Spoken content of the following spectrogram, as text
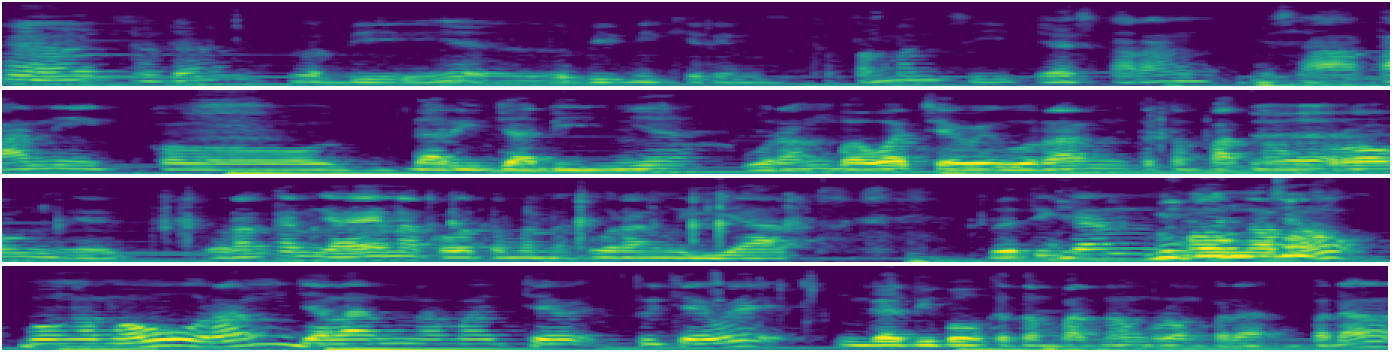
Nah, kadang lebih ya lebih mikirin ke teman sih. Ya sekarang misalkan nih kalau dari jadinya orang bawa cewek orang ke tempat Eh. nongkrong ya, orang kan gak enak kalau teman orang lihat. Berarti kan mau nggak mau mau nggak mau orang jalan sama cewek tuh cewek nggak dibawa ke tempat nongkrong. Padahal, padahal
